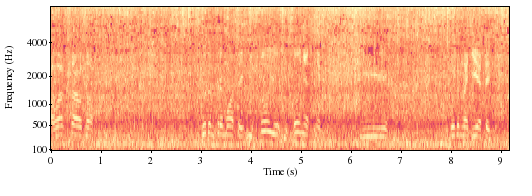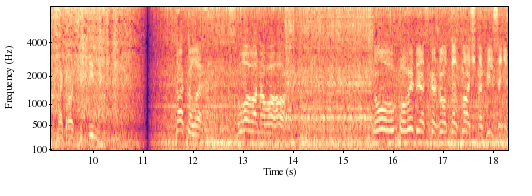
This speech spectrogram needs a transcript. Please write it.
але все одно будемо тримати і сою, і соняшник, і будемо надіятись на кращі ціни. Так, колеги, слава на вагах. Ну, по виду я скажу однозначно більше, ніж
